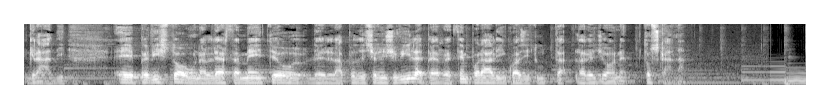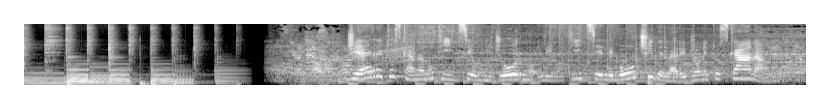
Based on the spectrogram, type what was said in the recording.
gradi. È previsto un'allerta meteo della protezione civile per temporali in quasi tutta la regione toscana. GR Toscana Notizie, ogni giorno le notizie e le voci della regione toscana.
